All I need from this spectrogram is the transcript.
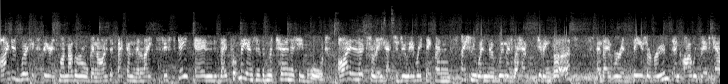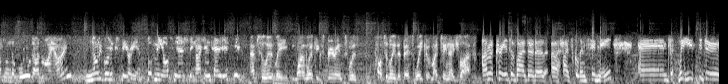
I did work experience. My mother organised it back in the late 50s, and they put me into the maternity ward. I literally had to do everything, and especially when the women were have, giving birth and they were in theatre rooms, and I was left out on the ward on my own. Not a good experience. Put me off nursing, I can tell you. Absolutely. My work experience was possibly the best week of my teenage life. I'm a careers advisor at a, a high school in Sydney, and we used to do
